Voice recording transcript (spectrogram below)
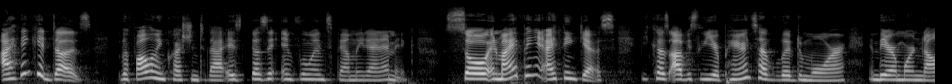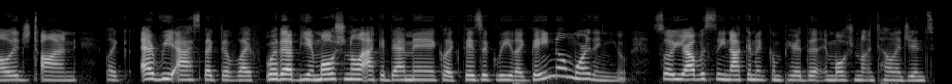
I think it does. The following question to that is Does it influence family dynamic? So, in my opinion, I think yes, because obviously your parents have lived more and they are more knowledgeable on like every aspect of life, whether that be emotional, academic, like physically, like they know more than you. So, you're obviously not going to compare the emotional intelligence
